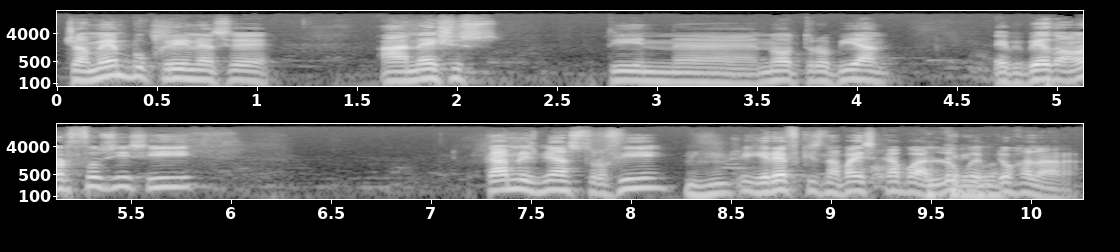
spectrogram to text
Και αμέ που κρίνεσαι αν έχεις την ε, νοοτροπία επίπεδο ανόρθωσης ή κάνεις μια στροφή και γυρεύει να πάεις κάπου αλλού που είναι πιο χαλαρά.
